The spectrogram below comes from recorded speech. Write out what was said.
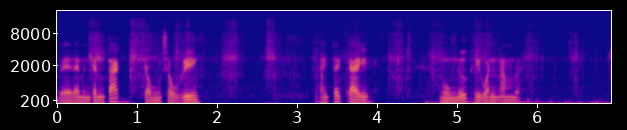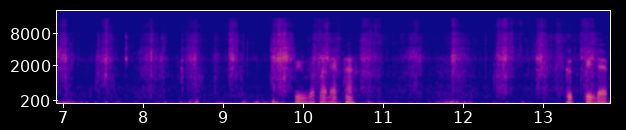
Về đây mình canh tác trồng sầu riêng. Hay trái cây nguồn nước thì quanh năm rồi. View rất là đẹp ha cực kỳ đẹp.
